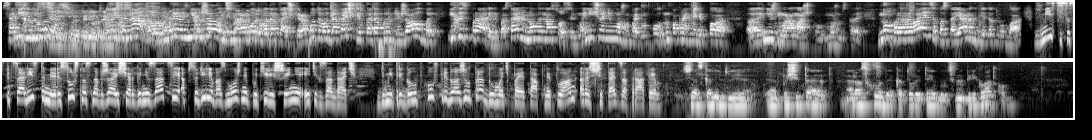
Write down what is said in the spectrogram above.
Самих труб. То есть она, э, мы не жалуемся на работу водокачки. Работа водокачки, когда были жалобы, их исправили, поставили новые насосы. Мы ничего не можем по этому поводу, ну, по крайней мере, по э, нижнему ромашку, можем сказать. Но прорывается постоянно где-то труба. Вместе со специалистами ресурсно-снабжающей организации обсудили возможные пути решения этих задач. Дмитрий Голубков предложил продумать поэтапный план, рассчитать затраты. Сейчас коллеги э, посчитают расходы, которые требуются на перекладку.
